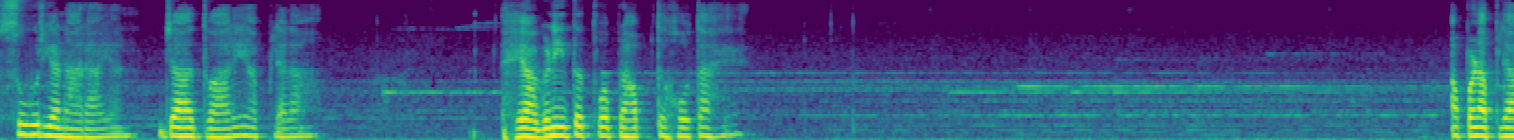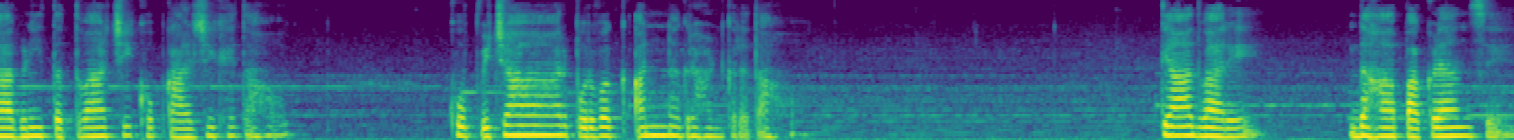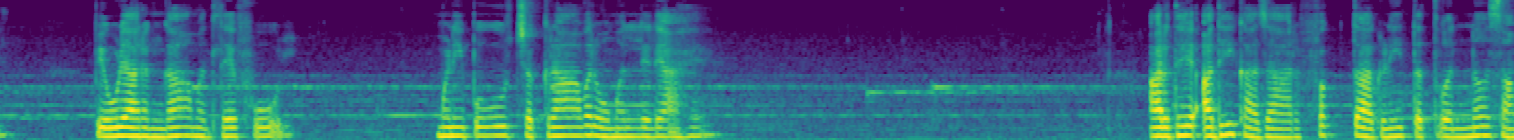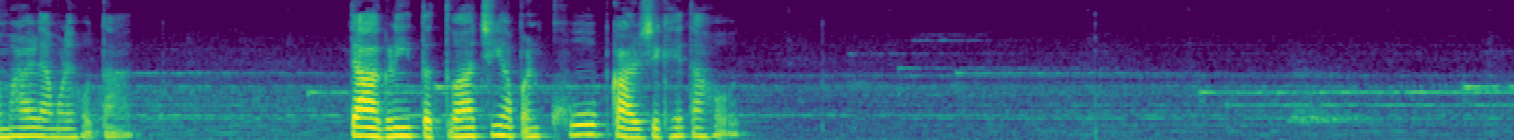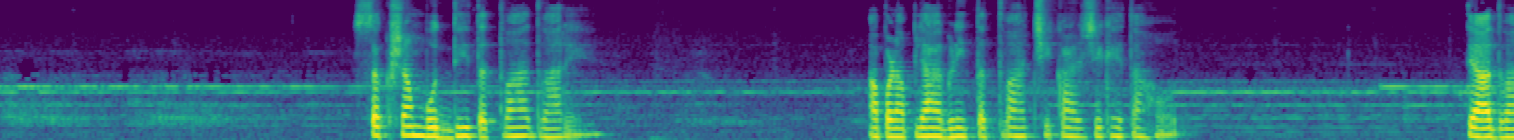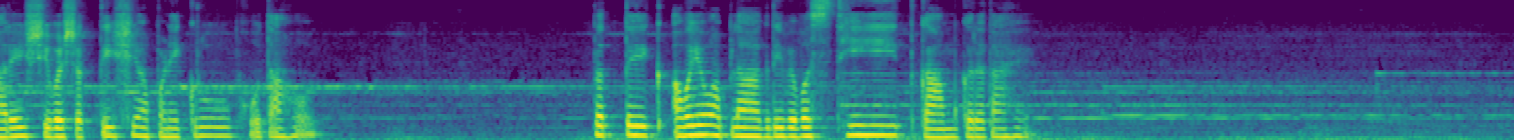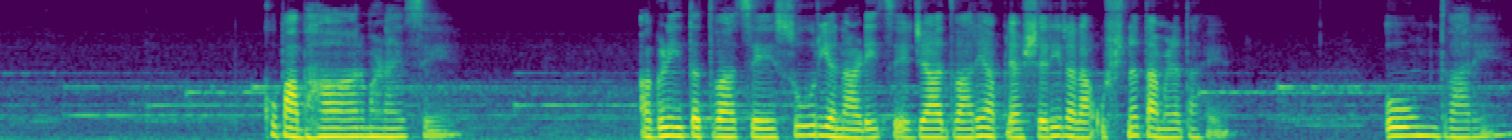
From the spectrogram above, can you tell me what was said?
सूर्यनारायण ज्याद्वारे आपल्याला हे अग्नितत्व प्राप्त होत आहे. आपण आपल्या अग्नी तत्वाची खूप काळजी घेत आहोत. खूप विचारपूर्वक अन्न ग्रहण करत आहोत. त्याद्वारे दहा पाकळ्यांचे पिवळ्या रंगामधले फूल मणिपूर चक्रावर ओमललेले आहे. अर्धे अधिक आजार फक्त अग्नी तत्व न सांभाळल्यामुळे होतात. त्या अग्नी तत्वाची आपण खूप काळजी घेत आहोत. सक्षम बुद्धी तत्वाद्वारे आपण आपल्या अग्नी तत्वाची काळजी घेत आहोत. त्याद्वारे शिवशक्तीशी आपण एकरूप होत आहोत. प्रत्येक अवयव आपला अगदी व्यवस्थित काम करत आहे. खूप आभार म्हणायचे. अग्नितत्वाचे सूर्यनाडीचे ज्याद्वारे आपल्या शरीराला उष्णता मिळत आहे. ओमद्वारे.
